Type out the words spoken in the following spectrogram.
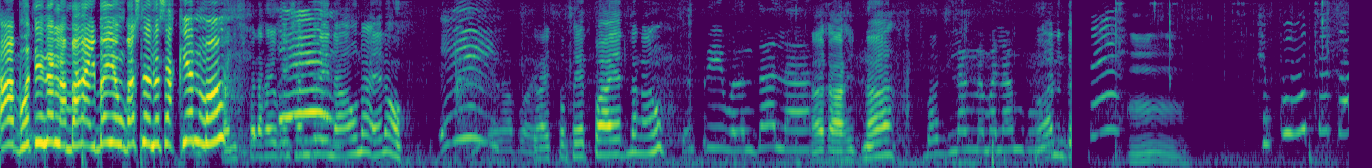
Ah, buti na lang baka iba yung bus na nasakyan mo. Alis pala kayo kay Sandrine, nauna, yan o. Eh! Kahit papayat-payat lang, ano? Siyempre, walang dala. Ah, kahit na. Bag lang na malambo. Ano? Mm. Pumunta ka.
